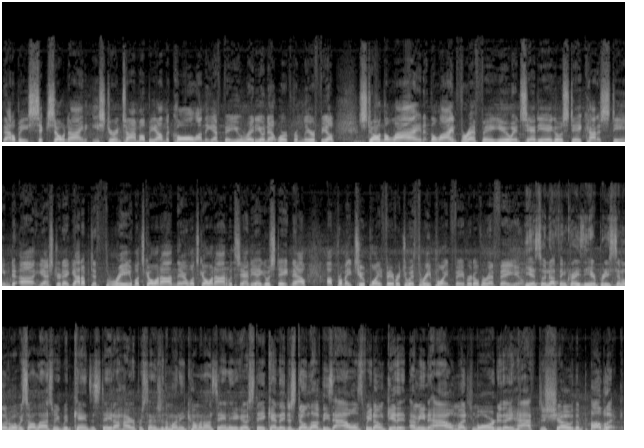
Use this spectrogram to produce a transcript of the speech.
That'll be 6:09 Eastern time. I'll be on the call on the FAU radio network from Learfield. Stone the line. The line for FAU and San Diego State kind of steamed uh, yesterday. Got up to three. What's going on there? What's going on with San Diego State now? Up from a two point favorite to a three point favorite over FAU. Yeah, so nothing crazy here. Pretty similar to what we saw last week with Kansas State. A higher percentage of the money coming on San Diego State. Ken, they just don't love these Owls. We don't get it. I mean, how much more do they have to show the public?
